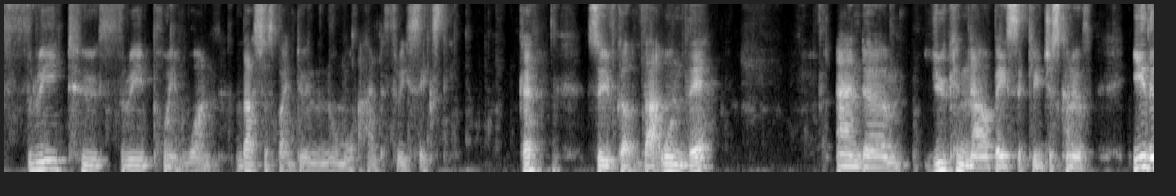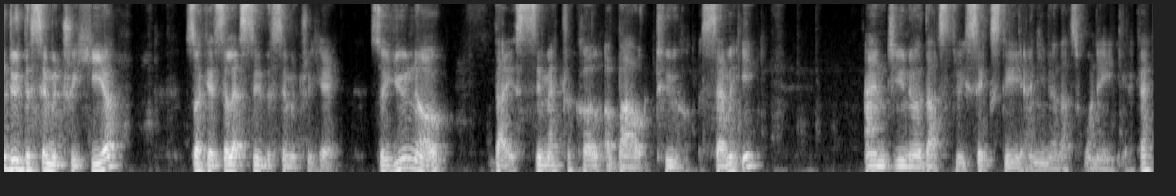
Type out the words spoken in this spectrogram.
323.1. That's just by doing the normal add 360. Okay, so you've got that one there. And um, you can now basically just kind of either do the symmetry here. So, okay, so let's do the symmetry here. So you know that it's symmetrical about 270 and you know that's 360 and you know that's 180, okay?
